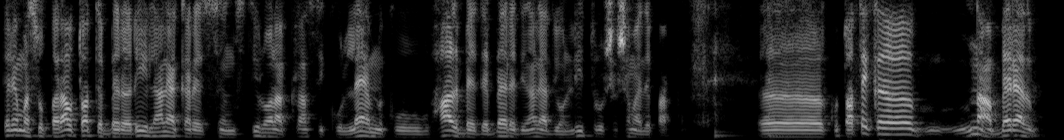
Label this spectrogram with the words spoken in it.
Pe ele mă supărau toate berăriile alea care sunt stilul ăla clasic cu lemn, cu halbe de bere din alea de un litru și așa mai departe. Cu toate că, na, berea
